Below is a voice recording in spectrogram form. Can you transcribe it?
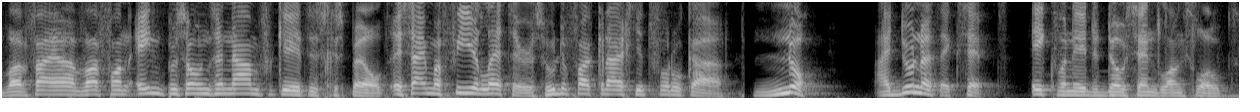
waarvan, één persoon zijn naam verkeerd is gespeld. Er zijn maar vier letters. Hoe de fuck krijg je het voor elkaar? No, I do not accept. Ik wanneer de docent langsloopt.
